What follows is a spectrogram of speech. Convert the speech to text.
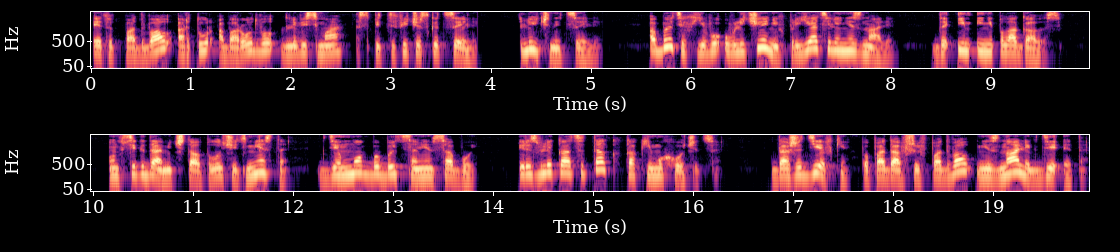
Этот подвал Артур оборудовал для весьма специфической цели – личной цели. Об этих его увлечениях приятели не знали, да им и не полагалось. Он всегда мечтал получить место, где мог бы быть самим собой и развлекаться так, как ему хочется. Даже девки, попадавшие в подвал, не знали, где это.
